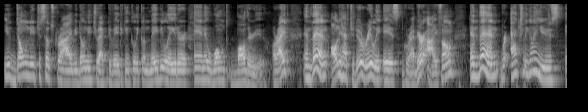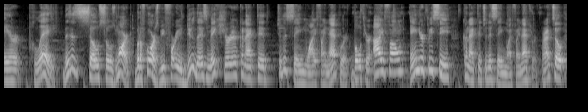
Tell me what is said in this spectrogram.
You don't need to subscribe, you don't need to activate. You can click on maybe later and it won't bother you, all right? And then all you have to do really is grab your iPhone and then we're actually gonna use AirPlay. This is so, so smart. But of course, before you do this, make sure you're connected to the same Wi-Fi network. Both your iPhone and your PC connected to the same Wi-Fi network, right? So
